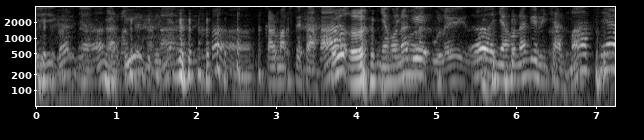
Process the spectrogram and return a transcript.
gitu kan. Iya, Heeh, ngerti Karl Marx gitu nya. Heeh, Karl Marx teh saha nyaho ge bule gitu. eh nyaho ge Richard Marx nya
